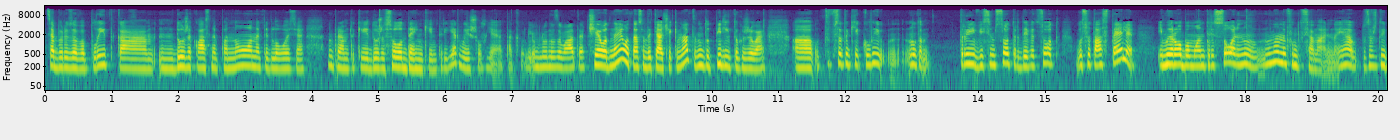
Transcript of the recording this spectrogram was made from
ця бирюзова плитка, дуже класне пано на підлозі. Ну, прям такий дуже солоденький інтер'єр вийшов, я так люблю називати. Ще одне, от наша дитяча кімната, ну тут підліток живе. А, от Все-таки, коли ну там 3800, 3900 висота стелі і ми робимо антресоль, ну вона не функціональна. Я завжди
